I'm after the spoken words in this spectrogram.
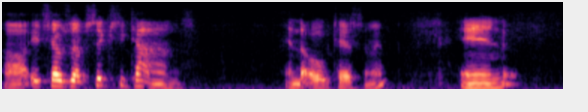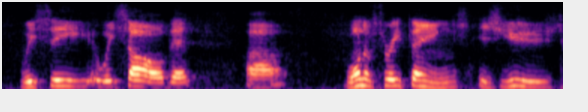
uh, it shows up 60 times in the Old Testament, and we see we saw that uh, one of three things is used.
